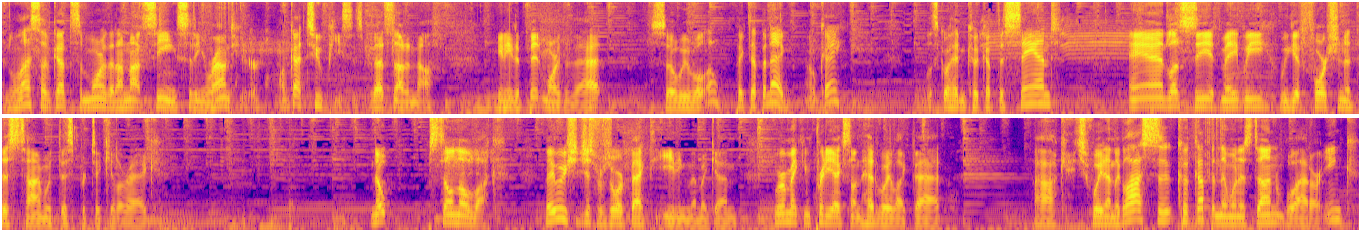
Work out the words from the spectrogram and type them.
Unless I've got some more that I'm not seeing sitting around here. I've got two pieces, but that's not enough. You need a bit more than that. So we will... Oh, picked up an egg. Okay. Let's go ahead and cook up the sand. And let's see if maybe we get fortunate this time with this particular egg. Nope. Still no luck. Maybe we should just resort back to eating them again. We were making pretty excellent headway like that. Okay, just wait on the glass to cook up, and then when it's done, we'll add our ink.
